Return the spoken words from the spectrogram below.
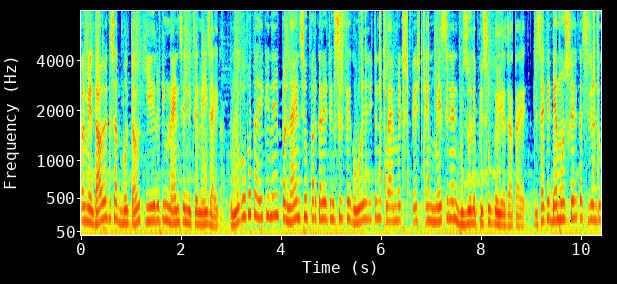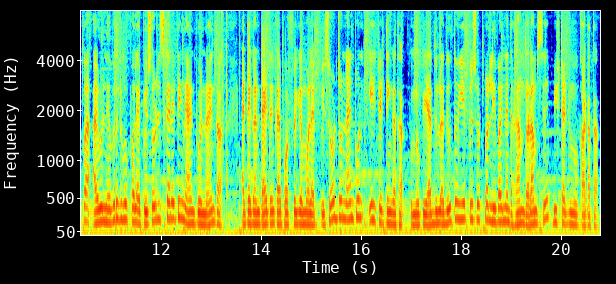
पर मैं दावे के साथ बोलता हूँ कि ये रेटिंग 9 से नीचे नहीं जाएगा। तुम लोगों को पता है कि नहीं, पर नाइन से ऊपर का रेटिंग सिर्फ़ एक well return climax best animation and visual episode को दिया जाता है। जैसा कि डेमोन्स्ट्रेट का सीज़न टू का I will never give up episode जिसका रेटिंग 9.9 था। अटैक ऑन टाइटन का परफेक्ट गेम वाला एपिसोड जो 9.8 रेटिंग का था। तुम लोग को याद दिला दूँ तो ये एपिसोड पर लिवाई ने धड़ाम धड़ाम से बीस टाइटन को काटा था।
